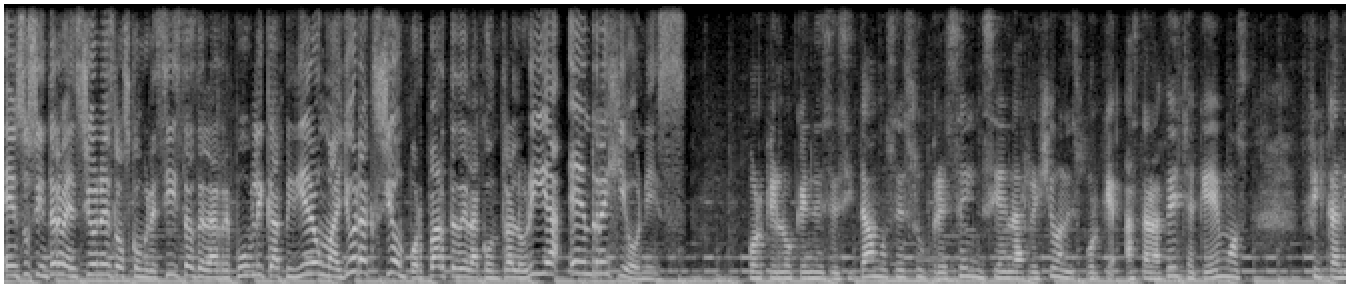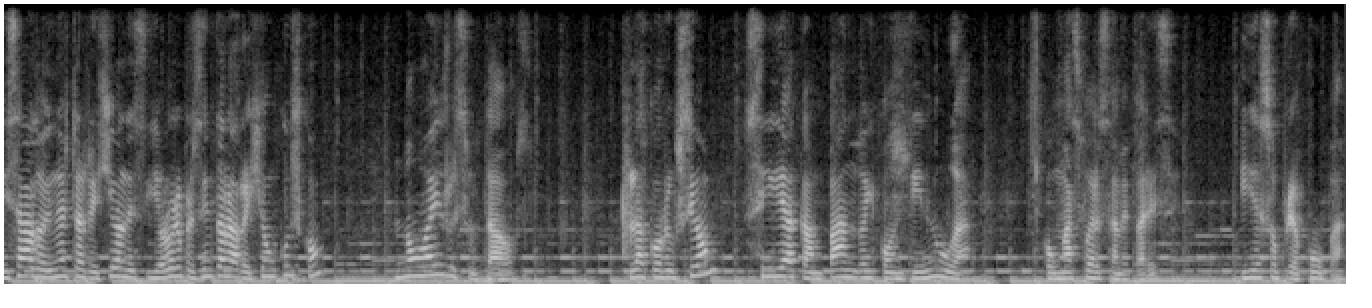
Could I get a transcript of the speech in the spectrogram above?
En sus intervenciones, los congresistas de la República pidieron mayor acción por parte de la Contraloría en regiones. Porque lo que necesitamos es su presencia en las regiones, porque hasta la fecha que hemos fiscalizado en nuestras regiones, y yo lo represento a la región Cusco, no hay resultados. La corrupción sigue acampando y continúa con más fuerza, me parece. Y eso preocupa.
